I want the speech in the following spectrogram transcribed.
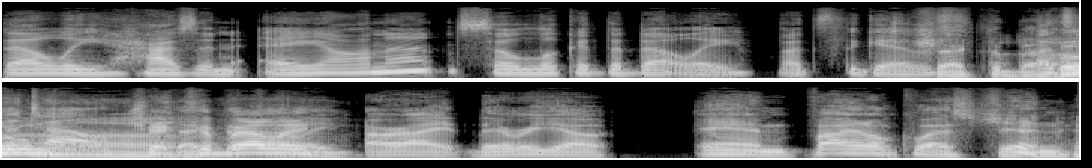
belly has an A on it. So look at the belly. That's the give. Check the belly. That's the tell. Check the belly. All right, there we go. And final question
